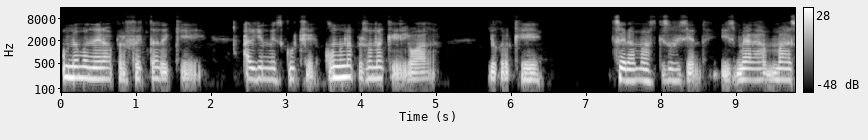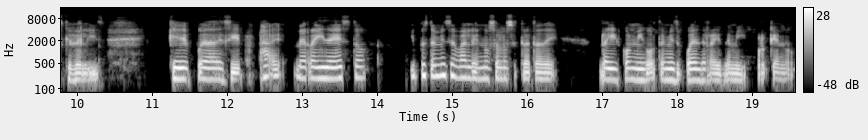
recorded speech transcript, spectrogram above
una manera perfecta de que alguien me escuche con una persona que lo haga. Yo creo que será más que suficiente y me hará más que feliz que pueda decir, Ay, me reí de esto. Y pues también se vale, no solo se trata de reír conmigo, también se pueden reír de mí, ¿por qué no?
